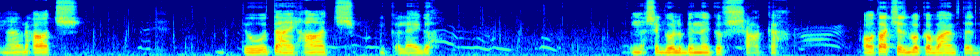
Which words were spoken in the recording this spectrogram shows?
Dobra, chodź. Tutaj, chodź, mój kolego. Do Naszego ulubionego szaka. O, tak się zblokowałem wtedy.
